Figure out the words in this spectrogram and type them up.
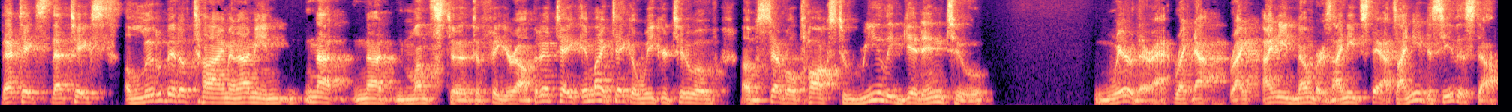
that takes that takes a little bit of time, and I mean not not months to to figure out, but it take it might take a week or two of of several talks to really get into where they're at right now. Right? I need numbers. I need stats. I need to see this stuff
